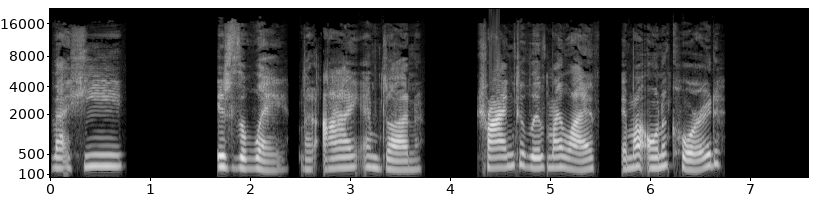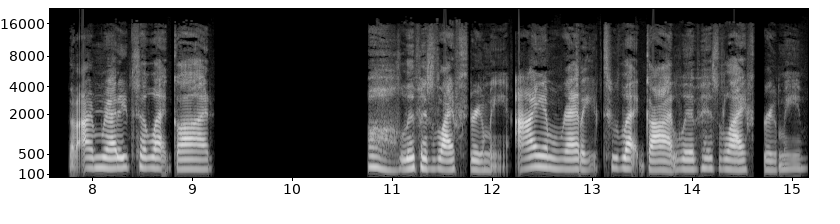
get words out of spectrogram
that He is the way that I am done trying to live my life in my own accord, that I'm ready to let God oh, live His life through me. I am ready to let God live His life through me.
